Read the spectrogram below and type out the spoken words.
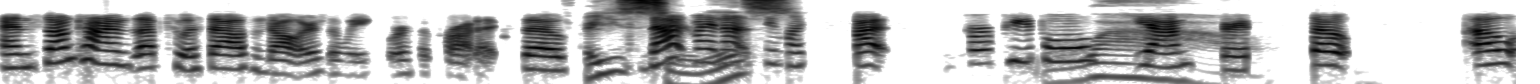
and sometimes up to a thousand dollars a week worth of product. So Are you that might not seem like a lot for people. Wow. Yeah, I'm serious. So, oh,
